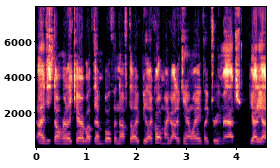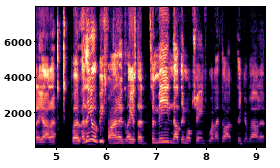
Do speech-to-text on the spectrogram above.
I just don't really care about them both enough to like be like, oh my god, I can't wait, like dream match, yada yada yada. But I think it would be fine. Like I said, to me, nothing will change what I thought think about it.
